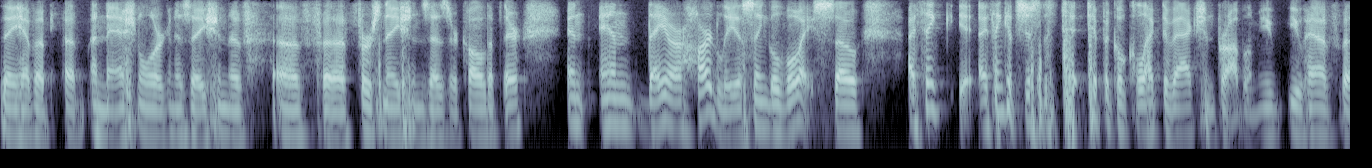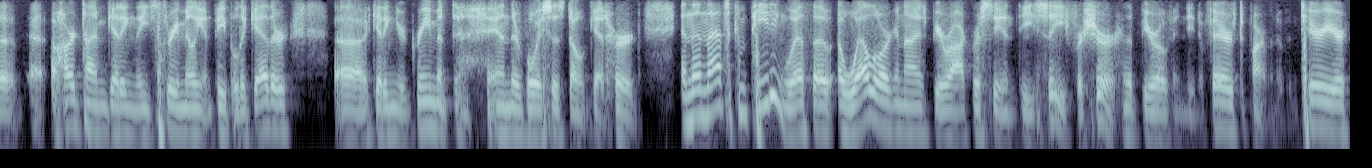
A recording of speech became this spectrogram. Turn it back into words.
they have a, a, a national organization of of uh, First Nations, as they're called up there, and and they are hardly a single voice. So I think I think it's just a t- typical collective action problem. You you have uh, a hard time getting these three million people together, uh, getting your agreement, and their voices don't get heard. And then that's competing with a, a well organized bureaucracy in D.C. for sure, the Bureau of Indian Affairs, Department of Interior,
